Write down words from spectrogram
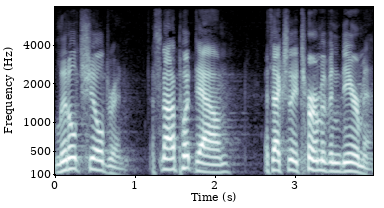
Little children. That's not a put down, that's actually a term of endearment.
